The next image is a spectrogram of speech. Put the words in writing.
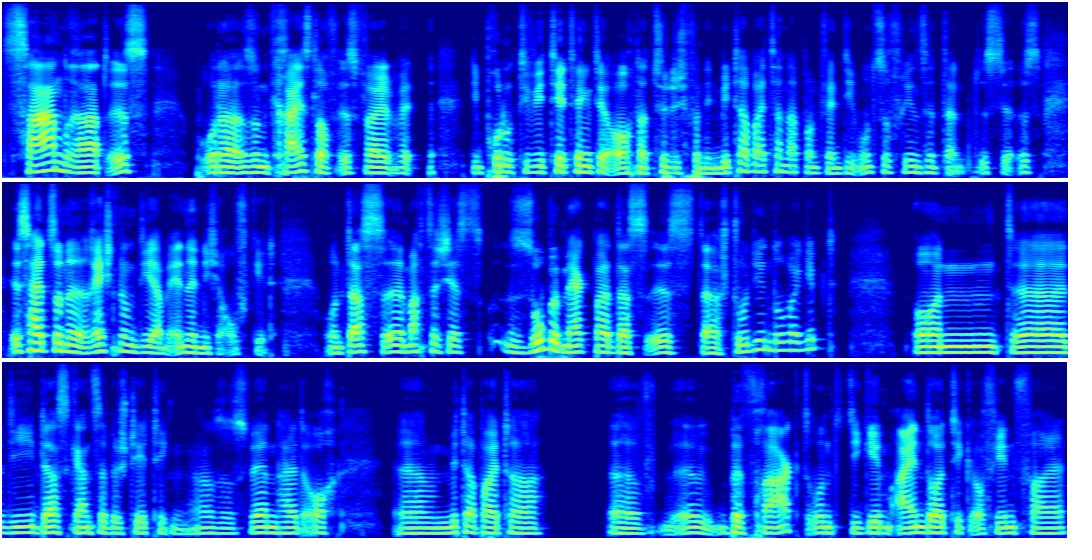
Zahnrad ist oder so ein Kreislauf ist, weil die Produktivität hängt ja auch natürlich von den Mitarbeitern ab und wenn die unzufrieden sind, dann ist es ist halt so eine Rechnung, die am Ende nicht aufgeht. Und das äh, macht sich jetzt so bemerkbar, dass es da Studien drüber gibt und äh, die das Ganze bestätigen. Also es werden halt auch äh, Mitarbeiter äh, befragt und die geben eindeutig auf jeden Fall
